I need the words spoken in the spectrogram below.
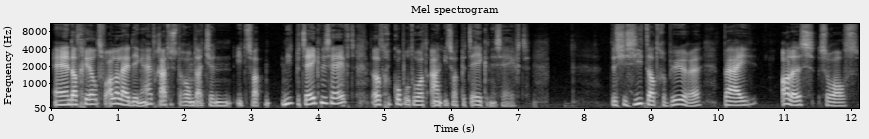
En dat geldt voor allerlei dingen. Het gaat dus erom dat je iets wat niet betekenis heeft, dat het gekoppeld wordt aan iets wat betekenis heeft. Dus je ziet dat gebeuren bij alles, zoals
